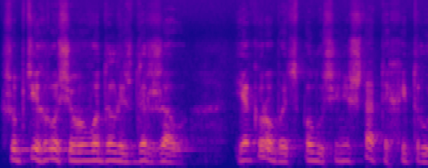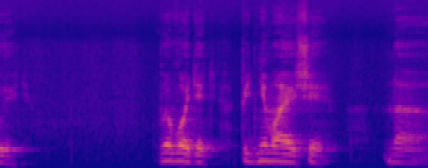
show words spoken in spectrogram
щоб ці гроші виводились в державу. Як роблять Сполучені Штати, хитрують, виводять, піднімаючи на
